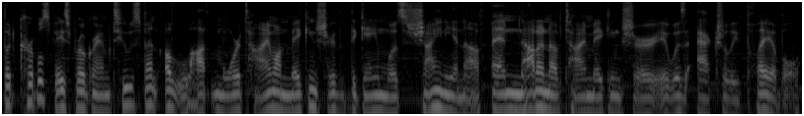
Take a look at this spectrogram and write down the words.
but Kerbal Space Program 2 spent a lot more time on making sure that the game was shiny enough and not enough time making sure it was actually playable.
